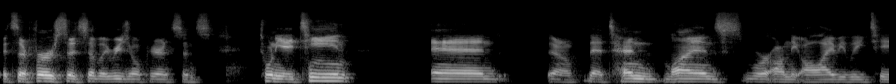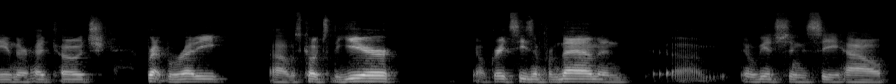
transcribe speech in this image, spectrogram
it's their first NCAA regional appearance since 2018. And, you know, had 10 Lions were on the all Ivy League team. Their head coach, Brett Boretti, uh, was coach of the year. You know, great season from them. And um, it'll be interesting to see how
